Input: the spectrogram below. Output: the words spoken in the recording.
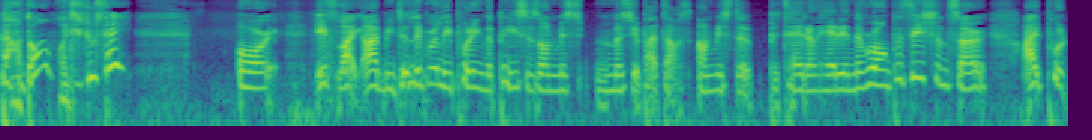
Pardon? What did you say? Or if like I'd be deliberately putting the pieces on Miss, Monsieur Patate, on Mr. Potato Head in the wrong position. So I'd put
